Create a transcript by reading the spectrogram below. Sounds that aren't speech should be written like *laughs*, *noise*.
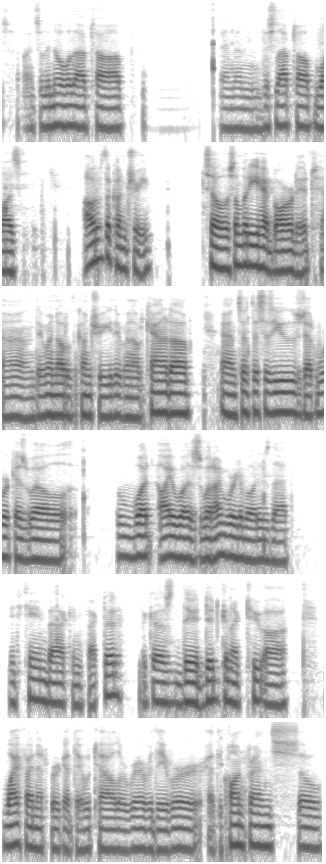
So it's a Lenovo laptop. And then this laptop was out of the country. So somebody had borrowed it and they went out of the country. They went out of Canada. And since this is used at work as well, what I was what I'm worried about is that it came back infected because they did connect to a Wi-Fi network at the hotel or wherever they were at the conference so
